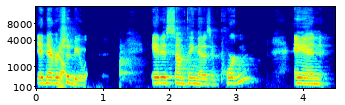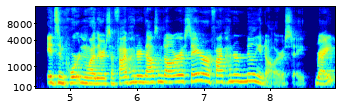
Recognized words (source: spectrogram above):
It never yep. should be a widget. It is something that is important, and it's important whether it's a $500,000 estate or a $500 million estate, right?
